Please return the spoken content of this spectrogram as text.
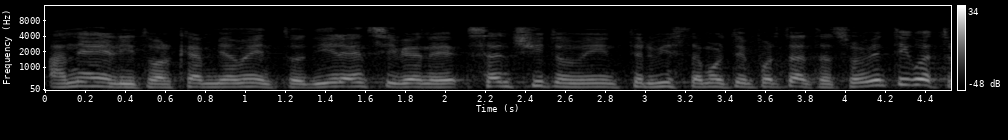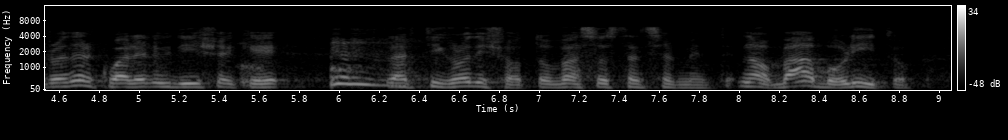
anelito al cambiamento di Renzi viene sancito in un'intervista molto importante al Sole 24 Ore nel quale lui dice che l'articolo 18 va sostanzialmente, no, va abolito.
